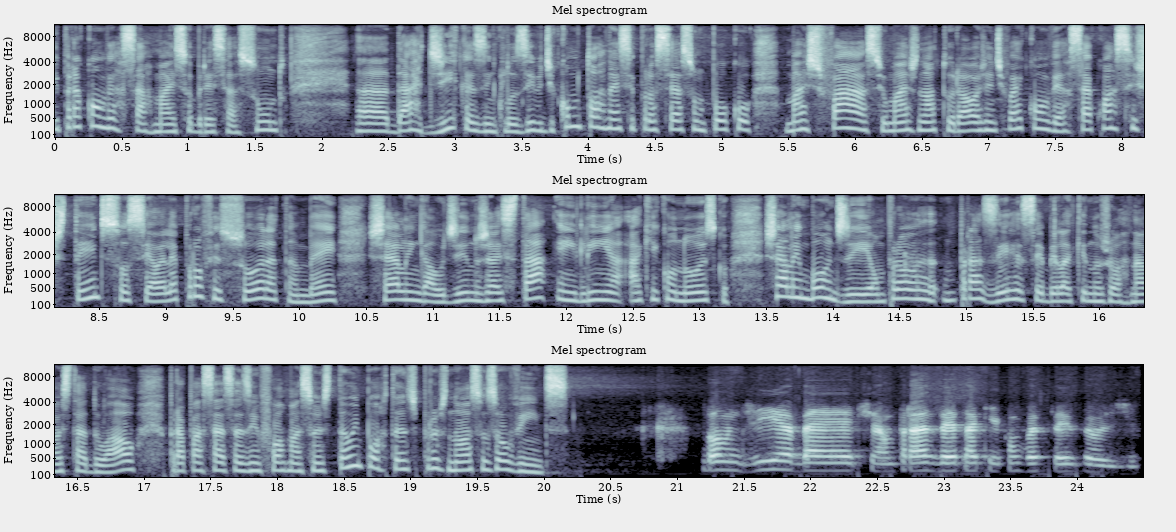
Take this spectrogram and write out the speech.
E para conversar mais sobre esse assunto, uh, dar dicas, inclusive, de como tornar esse processo um pouco mais fácil, mais natural, a gente vai conversar com a assistente social. Ela é professora também, Shellen Galdino, já está em linha aqui conosco. Shellen, bom dia. É um, um prazer recebê-la aqui no Jornal Estadual para passar essas informações tão importantes para os nossos ouvintes. Bom dia, Beth. É um prazer estar aqui com vocês hoje.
